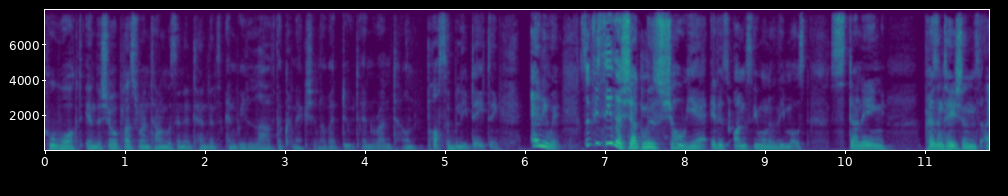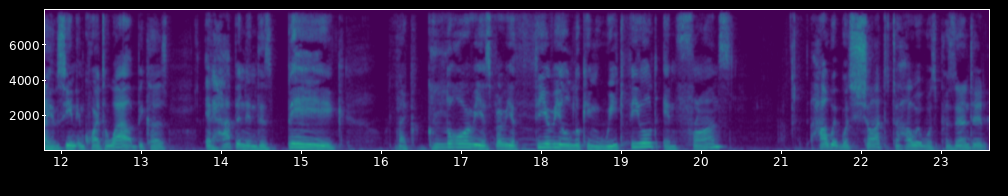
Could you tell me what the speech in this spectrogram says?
who walked in the show, plus Runtown was in attendance, and we love the connection of Adut and Runtown possibly dating. Anyway, so if you see the Jacquemus show, yeah, it is honestly one of the most stunning presentations I have seen in quite a while because it happened in this big like glorious, very ethereal looking wheat field in France. How it was shot to how it was presented,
